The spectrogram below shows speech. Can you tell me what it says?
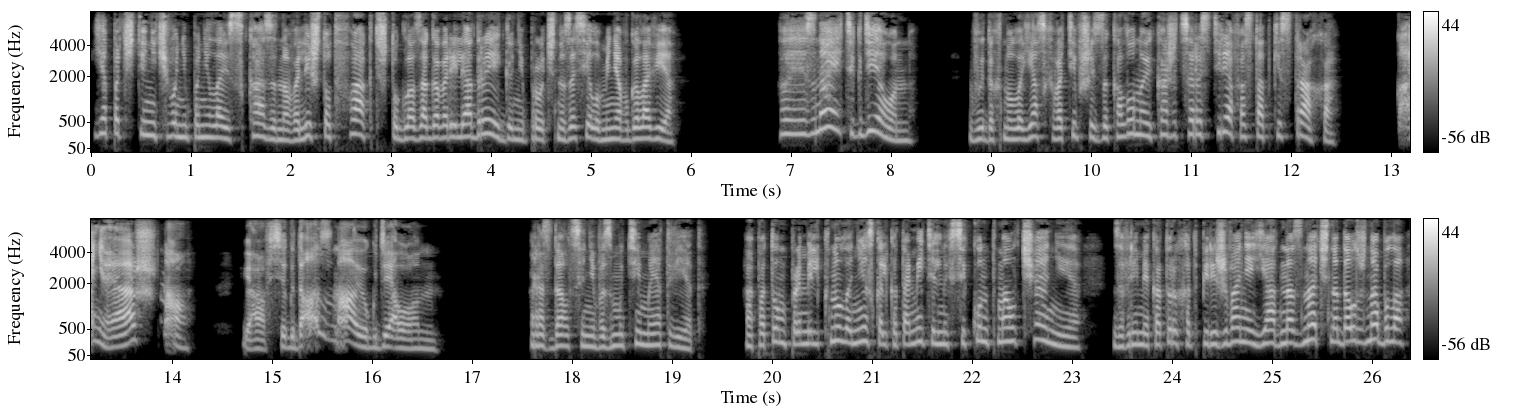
Я почти ничего не поняла из сказанного, лишь тот факт, что глаза говорили о Дрейгане, прочно засел у меня в голове. «Вы знаете, где он?» Выдохнула я, схватившись за колонну и, кажется, растеряв остатки страха. «Конечно! Я всегда знаю, где он!» Раздался невозмутимый ответ, а потом промелькнуло несколько томительных секунд молчания, за время которых от переживания я однозначно должна была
